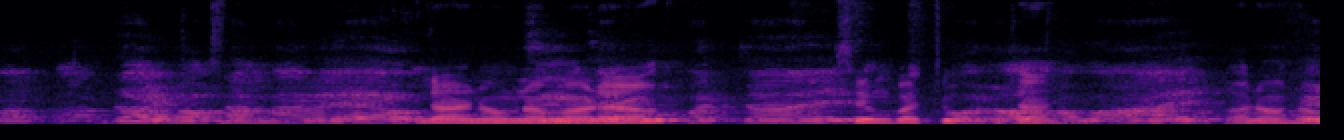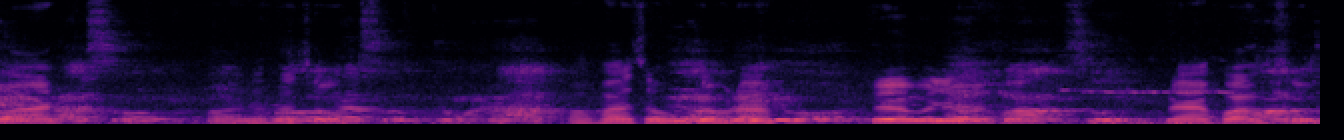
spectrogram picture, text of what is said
ว่าตามได้น้อมนำมาแล้วได้น้อมนำมาแล้วซึ่งปัจจัยซึ่งปัจจุขอปัจน้อจัมยถวายขอน้อมถวายแด่พระสงฆ์ขอพระสงฆ์ขอพระสงฆ์จงรับขอพระสงฆ์จงรับเพื่อประโยชน์และความสุขและความสุข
